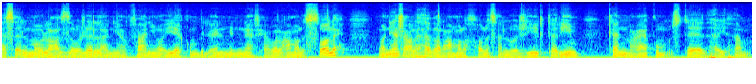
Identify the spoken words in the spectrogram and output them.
أسأل المولى عز وجل أن ينفعني وإياكم بالعلم النافع والعمل الصالح وأن يجعل هذا العمل خالصا لوجهه الكريم. كان معاكم أستاذ هيثم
